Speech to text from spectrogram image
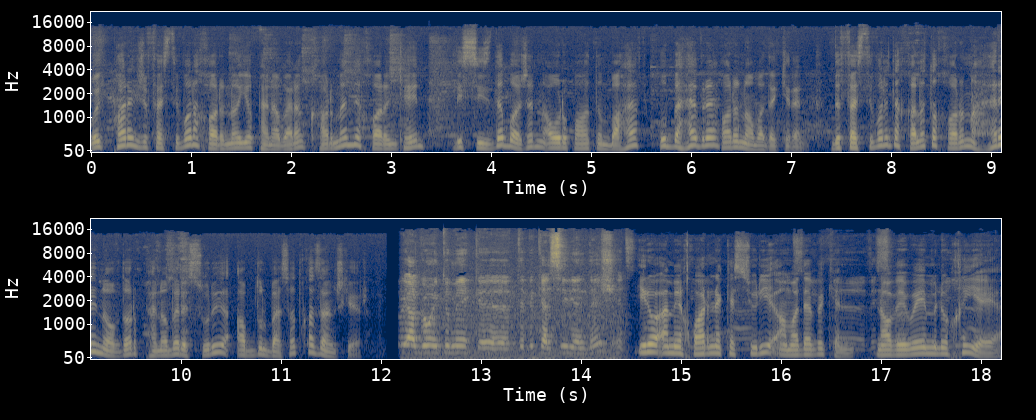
وک پارک جو فستیوال خارنا یا پنابران کارمند خارن کهین لی سیزده باجرن اوروپا هاتن با هف و به هفر خارن آماده کرن. ده فستیوال ده خلط خارنا هر نافدار پنابر سوری عبدالبسط قزنج کرد ایرو ام خوارنک سوری آماده بکن. ناوی ملوخیه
